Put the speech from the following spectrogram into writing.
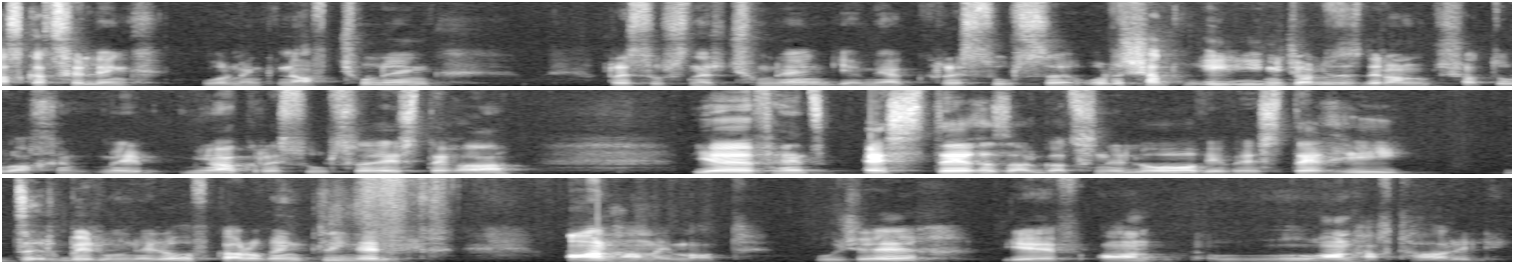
հասկացել ենք որ մենք նավթ չունենք ռեսուրսներ չունենք եւ միակ ռեսուրսը, որը շատ իմիջիալից ես դրան շատ ուրախ եմ։ Մեր միակ ռեսուրսը այստեղ է եւ հենց այստեղը զարգացնելով եւ այստեղի ձեռբերումներով կարող ենք լինել անհամեմատ ուժեղ եւ ան անհաղթահարելի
